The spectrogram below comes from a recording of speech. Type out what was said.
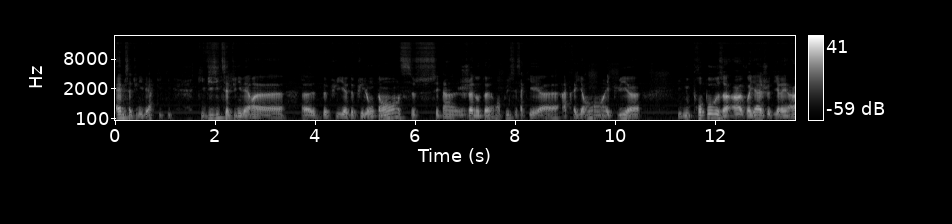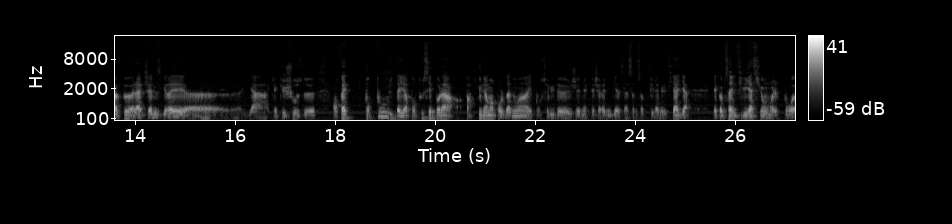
aime cet univers, qui, qui, qui visite cet univers euh, depuis, euh, depuis longtemps. C'est un jeune auteur en plus, c'est ça qui est euh, attrayant. Et puis, il nous propose un voyage, je dirais, un peu à la James Gray. il y a quelque chose de... En fait, pour tous, d'ailleurs, pour tous ces polars, particulièrement pour le danois et pour celui de Jérémy Guez, la Sons of Philadelphia, il y a, il y a comme ça une filiation. Pour,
